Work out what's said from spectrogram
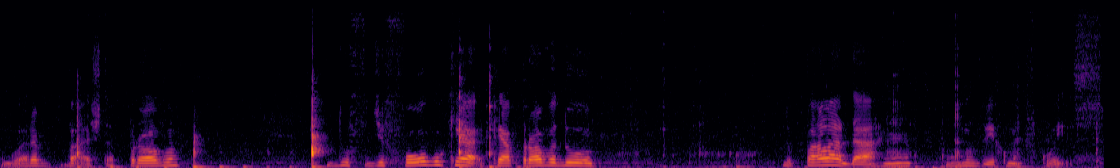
Agora basta a prova do, de fogo, que é, que é a prova do, do paladar, né? Vamos ver como é que ficou isso.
